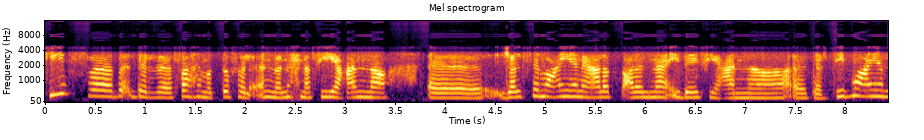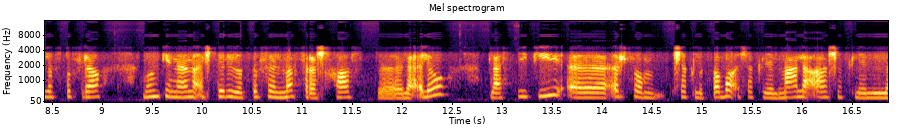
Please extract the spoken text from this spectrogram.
كيف آه، بقدر أفهم الطفل إنه نحن في عنا آه، جلسة معينة على على المائدة في عنا آه، ترتيب معين للسفرة؟ ممكن أنا أشتري للطفل مفرش خاص آه، لإله بلاستيكي آه، ارسم شكل الطبق شكل المعلقة شكل ال-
